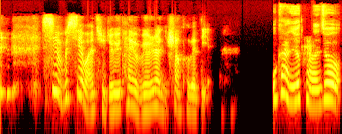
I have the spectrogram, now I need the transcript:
亵不亵玩取决于他有没有让你上头的点。我感觉可能就，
